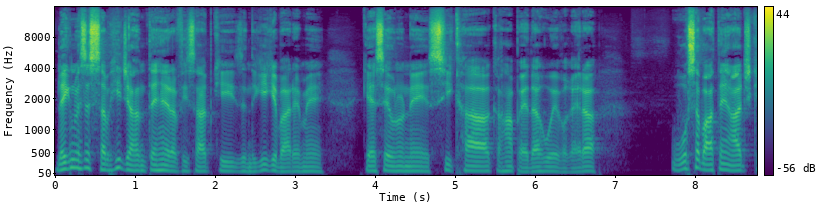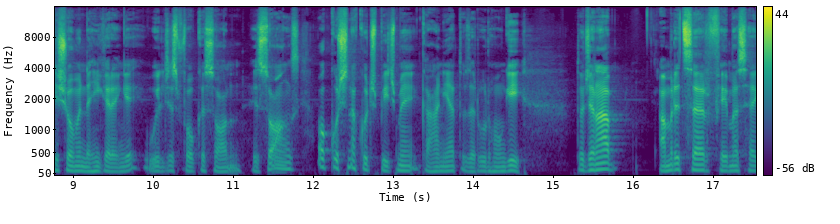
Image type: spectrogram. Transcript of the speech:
लेकिन वैसे सभी जानते हैं रफ़ी साहब की ज़िंदगी के बारे में, कैसे उन्होंने सीखा, कहाँ पैदा हुए वगैरह। वो सब बातें आज के शो में नहीं करेंगे will just focus on his songs और कुछ ना कुछ बीच में कहानियाँ तो ज़रूर होंगी तो जनाब अमृतसर फ़ेमस है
